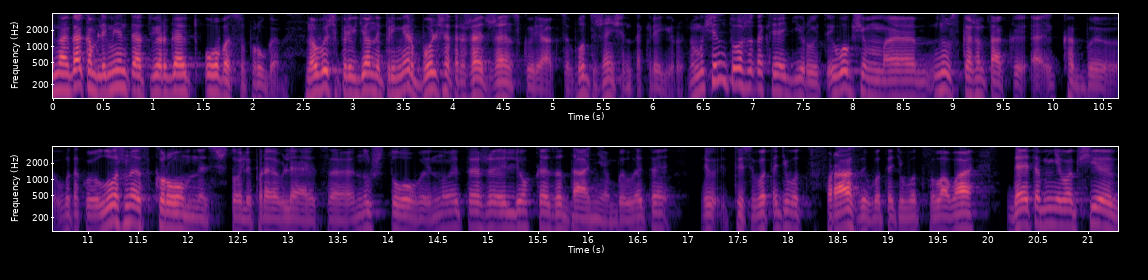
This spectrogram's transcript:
Иногда комплименты отвергают оба супруга. Но выше приведенный пример больше отражает женскую реакцию. Вот женщина так реагирует. Но мужчина тоже так реагирует. И в общем, э, ну скажем так, э, как бы вот такая ложная скромность что ли проявляется. Ну что вы, ну это же легкое задание было. Это Э, то есть вот эти вот фразы, вот эти вот слова, да это мне вообще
